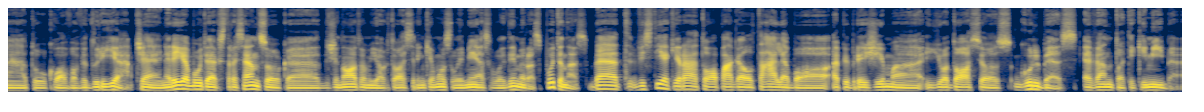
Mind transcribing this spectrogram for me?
metų kovo viduryje. Čia nereikia būti ekstrasensu šansų, kad žinotum, jog tuos rinkimus laimėjęs Vladimiras Putinas, bet vis tiek yra to pagal Talebo apibrėžimą juodosios gulbės evento tikimybė.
